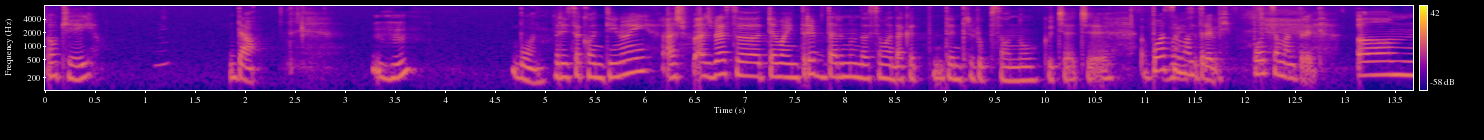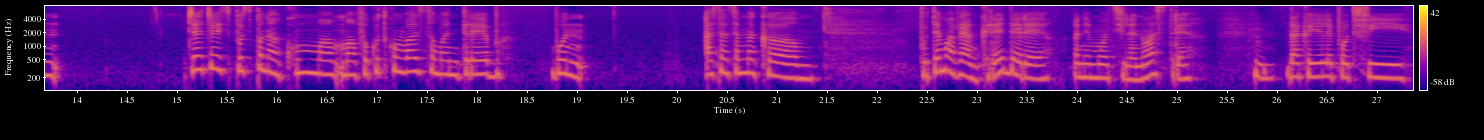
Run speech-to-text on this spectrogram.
Ok. Da. Mhm. Bun. Vrei să continui? Aș, aș vrea să te mai întreb, dar nu-mi dau seama dacă te întrerup sau nu cu ceea ce... Poți să vrei mă întrebi. Poți să mă întrebi. Um, ceea ce ai spus până acum m-a, m-a făcut cumva să mă întreb, bun, asta înseamnă că putem avea încredere în emoțiile noastre? Hmm. Dacă ele pot fi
